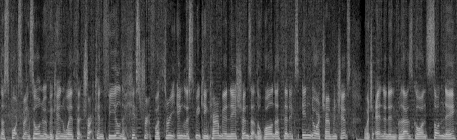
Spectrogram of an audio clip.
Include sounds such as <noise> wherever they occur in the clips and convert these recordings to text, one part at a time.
The Sportsmax Zone, we begin with track and field history for three English-speaking Caribbean nations at the World Athletics Indoor Championships, which ended in Glasgow on Sunday.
